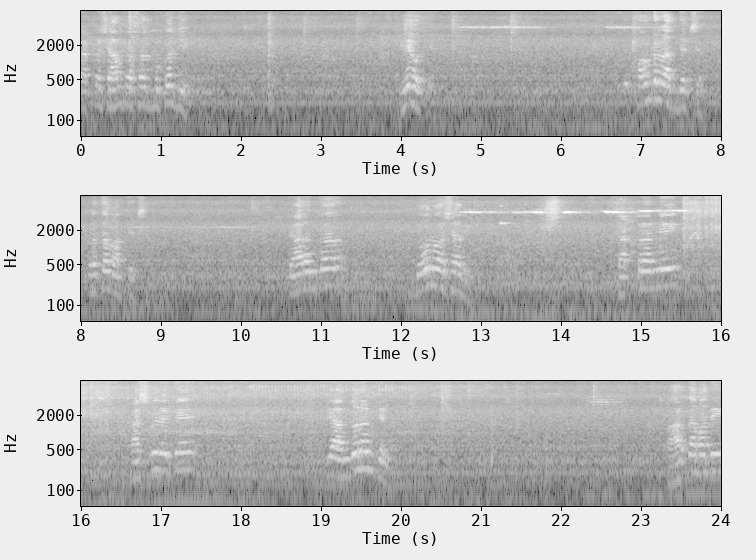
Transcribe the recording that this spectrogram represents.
डॉक्टर श्यामप्रसाद मुखर्जी हे होते. फाउंडर अध्यक्ष प्रथम अध्यक्ष. त्यानंतर दोन वर्षांनी डॉक्टरांनी काश्मीर येथे जे आंदोलन केलं भारतामध्ये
